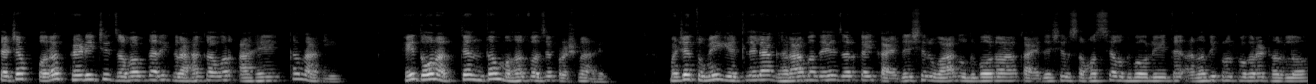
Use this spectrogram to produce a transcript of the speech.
त्याच्या परतफेडीची जबाबदारी ग्राहकावर आहे का नाही हे दोन अत्यंत महत्त्वाचे प्रश्न आहेत. म्हणजे तुम्ही घेतलेल्या घरामध्ये जर काही कायदेशीर वाद उद्भवला कायदेशीर समस्या उद्भवली ते अनधिकृत वगैरे ठरलं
